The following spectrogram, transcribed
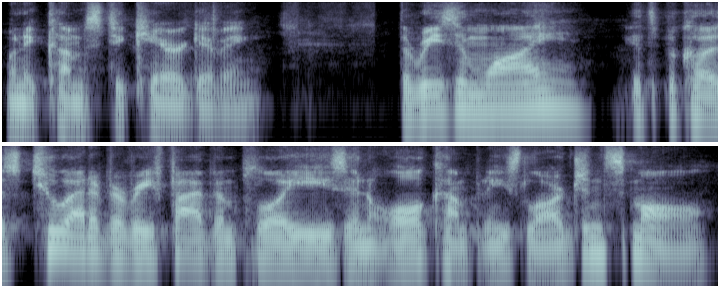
when it comes to caregiving. The reason why? It's because two out of every five employees in all companies, large and small,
